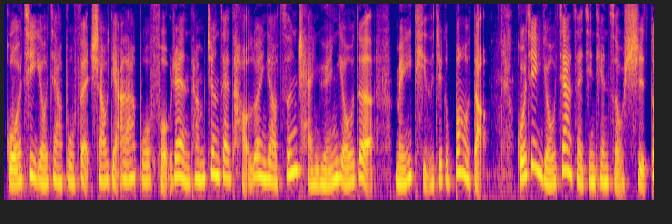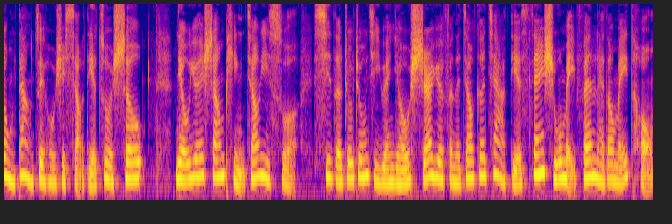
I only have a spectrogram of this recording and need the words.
国际油价部分，沙特阿拉伯否认他们正在讨论要增产原油的媒体的这个报道。国际油价在今天走势动荡，最后是小跌作收。纽约商品交易所西德州中级原油十二月份的交割价跌三十五美分，来到每桶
